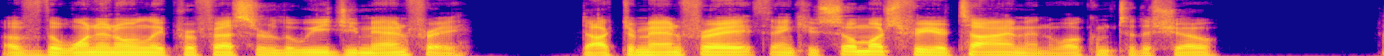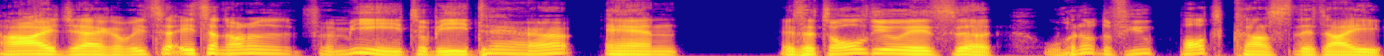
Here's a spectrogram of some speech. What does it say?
of the one and only Professor Luigi Manfre. Dr. Manfre, thank you so much for your time and welcome to the show. Hi, Jacob. It's, a, it's an honor for me to be there. And as I told you, it's uh, one of the few podcasts that I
